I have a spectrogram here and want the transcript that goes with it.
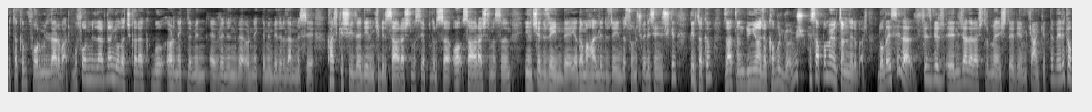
Bir takım formüller var. Bu formüllerden yola çıkarak bu örneklemin, evrenin ve örneklemin belirlenmesi, kaç kişiyle diyelim ki bir saha araştırması yapılırsa o saha araştırmasının ilçe düzeyinde ya da mahalle düzeyinde sonuç vereceğine ilişkin bir takım zaten dünyaca kabul görmüş hesaplama yöntemleri var. Dolayısıyla siz bir e, nicel araştırma işte diyelim ki ankette veri toplayacaksınız.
